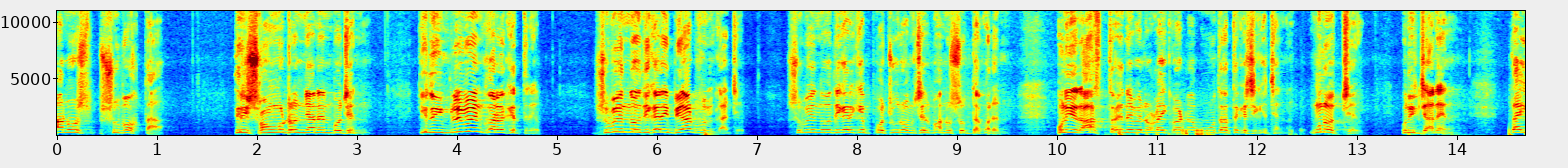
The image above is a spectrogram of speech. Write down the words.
মানুষ সুবক্তা। তিনি সংগঠন জানেন, বোঝেন। কিন্তু ইমপ্লিমেন্ট করার ক্ষেত্রে শুভেন্দু অধিকারী বিরাট ভূমিকা আছে। শুভেন্দু অধিকারীকে প্রচুর অংশের মানুষ শ্রদ্ধা করেন। উনি রাস্তায় নেমে লড়াই করাটা মমতা থেকে শিখেছেন। মনে হচ্ছে উনি জানেন। তাই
